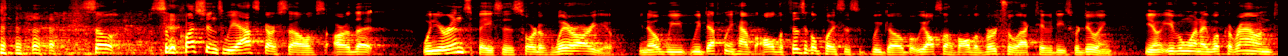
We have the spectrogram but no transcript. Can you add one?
so some questions we ask ourselves are that when you're in spaces, sort of where are you? You know, we, we definitely have all the physical places we go, but we also have all the virtual activities we're doing. You know, even when I look around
